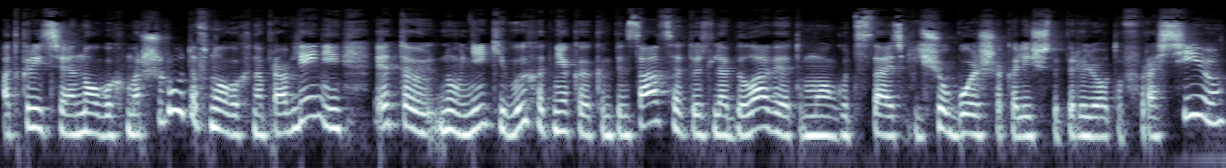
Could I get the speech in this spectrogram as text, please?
открытие новых маршрутов, новых направлений – это ну, некий выход, некая компенсация. То есть для Белави это могут стать еще большее количество перелетов в Россию.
